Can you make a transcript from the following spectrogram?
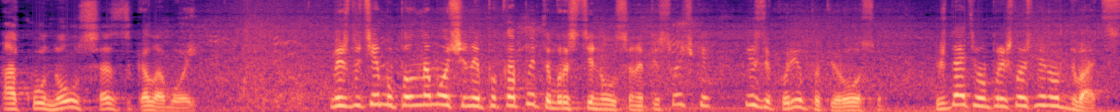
окунулся с головой. Между тем уполномоченный по копытам растянулся на песочке и закурил папиросу. Ждать ему пришлось минут двадцать.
